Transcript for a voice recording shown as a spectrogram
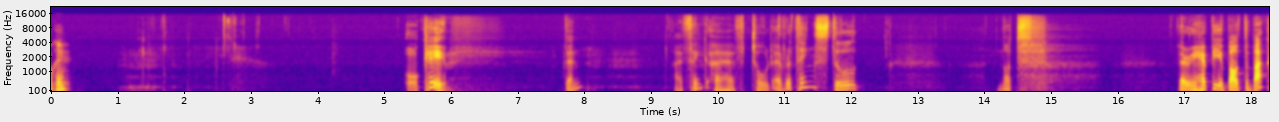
Okay. Okay. Then I think I have told everything. Still not very happy about the bug,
